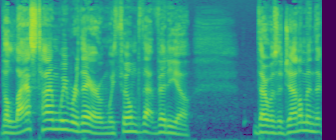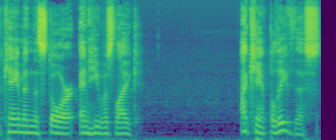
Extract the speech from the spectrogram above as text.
the last time we were there and we filmed that video. There was a gentleman that came in the store and he was like, I can't believe this.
